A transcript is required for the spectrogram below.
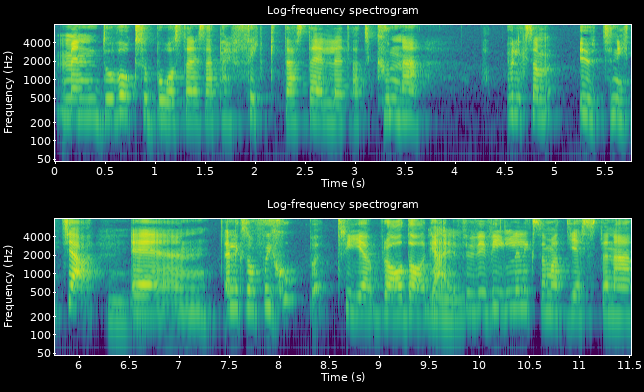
men då var också Båstad det så perfekta stället att kunna liksom utnyttja, eh, eller liksom få ihop tre bra dagar. För vi ville liksom att gästerna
